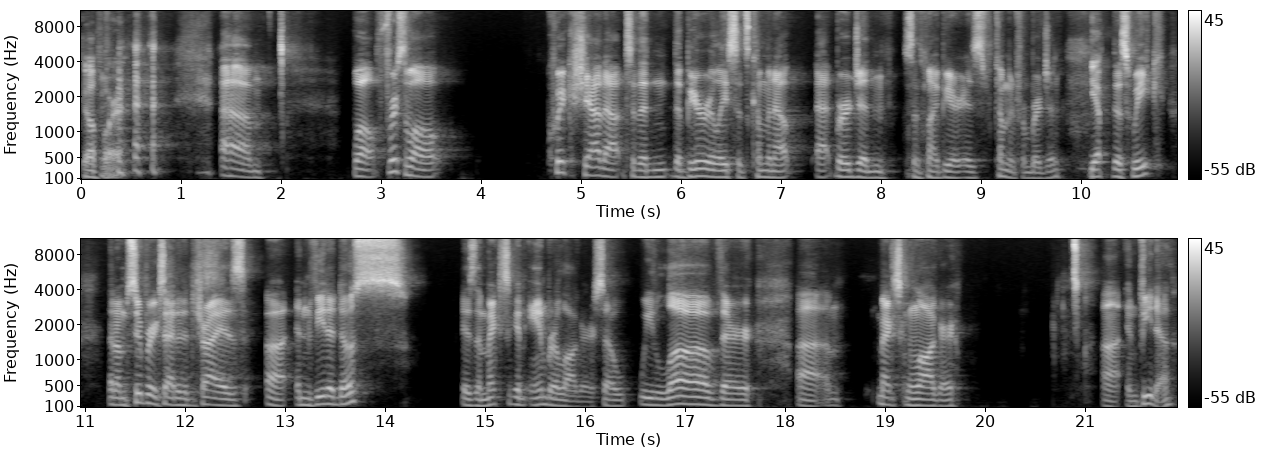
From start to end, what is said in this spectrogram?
go for it um, well, first of all, quick shout out to the the beer release that's coming out at Virgin, since my beer is coming from Virgin. Yep. This week that I'm super excited to try is uh, Envita Dos is a Mexican amber lager. So we love their um, Mexican lager. uh, Invita,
